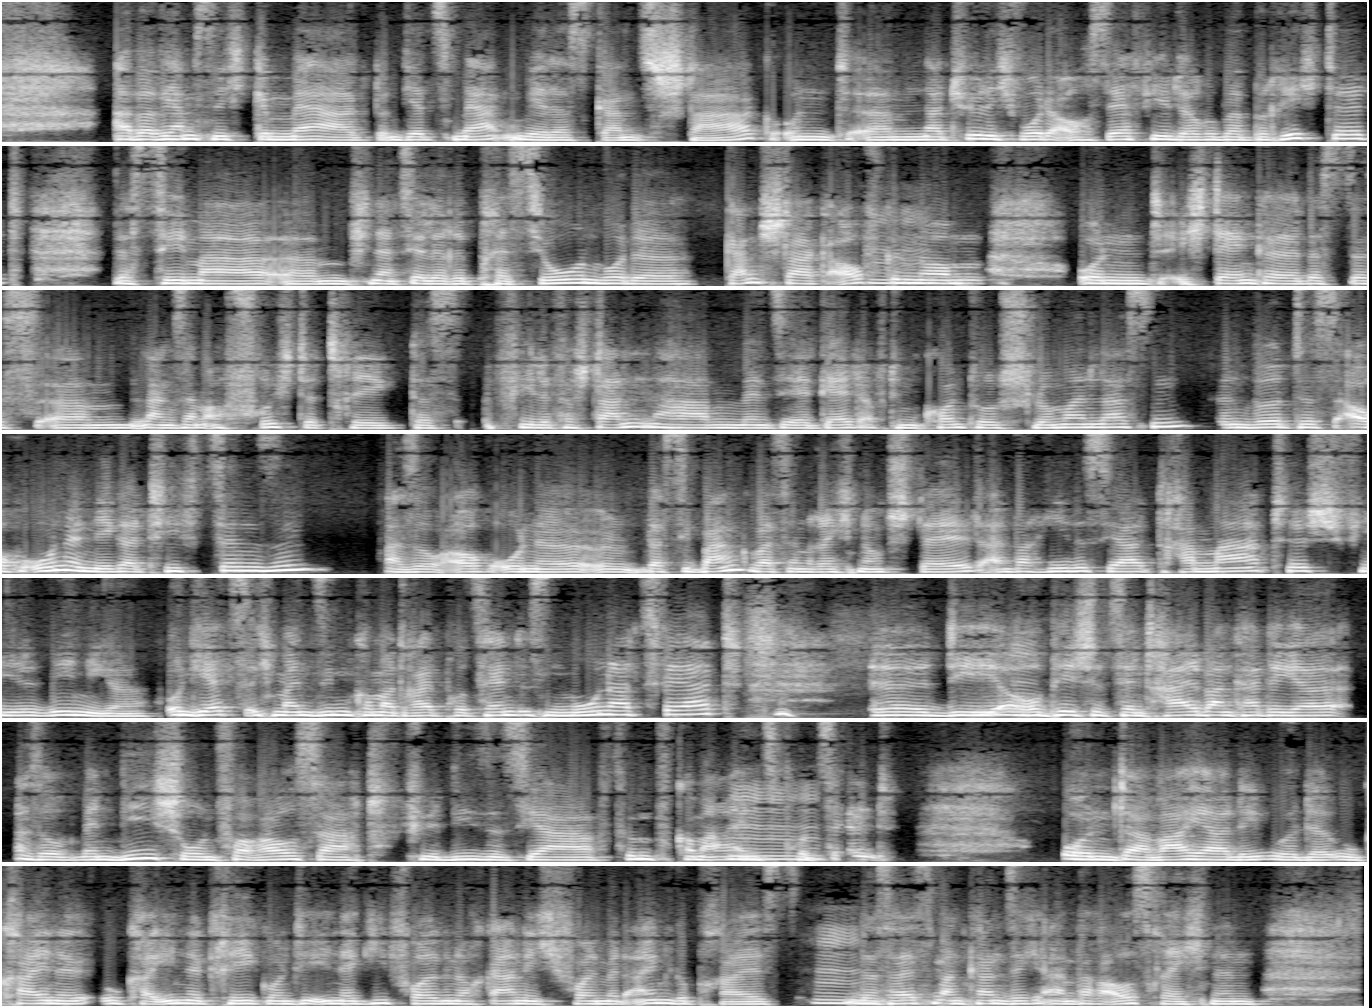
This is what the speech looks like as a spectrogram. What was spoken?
Aber wir haben es nicht gemerkt und jetzt merken wir das ganz stark. Und ähm, natürlich wurde auch sehr viel darüber berichtet. Das Thema ähm, finanzielle Repression wurde ganz stark aufgenommen. Mhm. Und ich denke, dass das ähm, langsam auch Früchte trägt, dass viele verstanden haben, wenn sie ihr Geld auf dem Konto schlummern lassen, dann wird es auch ohne Negativzinsen also auch ohne, dass die Bank was in Rechnung stellt, einfach jedes Jahr dramatisch viel weniger. Und jetzt, ich meine, 7,3 Prozent ist ein Monatswert. Äh, die mhm. Europäische Zentralbank hatte ja, also wenn die schon voraussagt für dieses Jahr 5,1 Prozent. Mhm. Und da war ja die, der Ukraine, Ukraine-Krieg und die Energiefolge noch gar nicht voll mit eingepreist. Mhm. Das heißt, man kann sich einfach ausrechnen,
